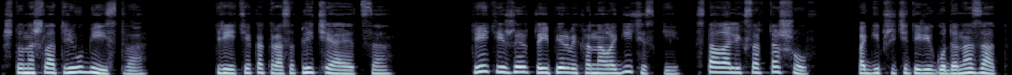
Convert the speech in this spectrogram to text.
что нашла три убийства. Третье как раз отличается. Третьей жертвой и первой хронологически стал Алекс Арташов, погибший четыре года назад.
